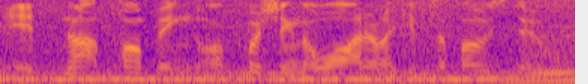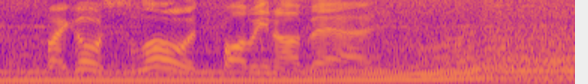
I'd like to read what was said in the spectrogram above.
it's not pumping or pushing the water like it's supposed to. If I go slow, it's probably not bad.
